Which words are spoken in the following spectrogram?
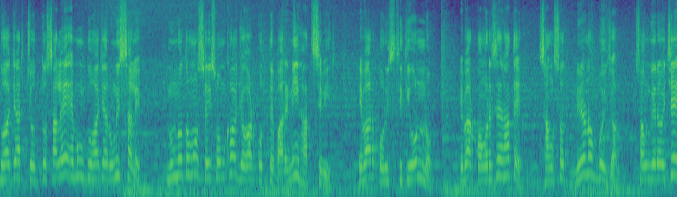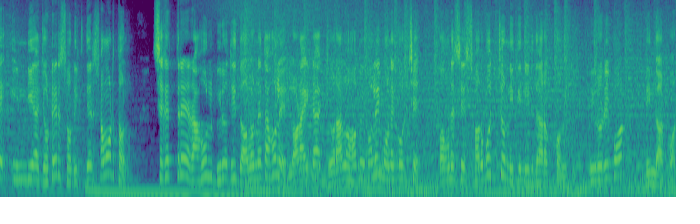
দু হাজার চোদ্দ সালে এবং দু হাজার উনিশ সালে ন্যূনতম সেই সংখ্যাও জোগাড় করতে পারেনি হাতশিবির এবার পরিস্থিতি অন্য। এবার কংগ্রেসের হাতে সাংসদ নিরানব্বই জন। সঙ্গে রয়েছে ইন্ডিয়া জোটের শরিকদের সমর্থন। সেক্ষেত্রে রাহুল বিরোধী দলনেতা হলে লড়াইটা জোরালো হবে বলেই মনে করছে কংগ্রেসের সর্বোচ্চ নীতি নির্ধারক কমিটি। ব্যুরো রিপোর্ট দিন দর্পণ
